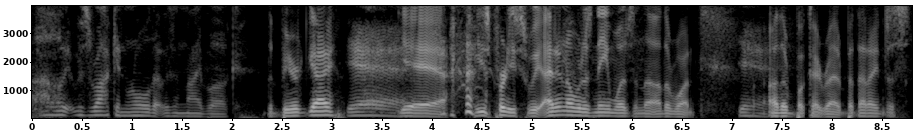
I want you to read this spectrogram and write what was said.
Oh, it was rock and roll that was in my book. The beard guy. Yeah. Yeah, he's pretty sweet. I didn't know what his name was in the other one, Yeah. other book I read, but then I just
